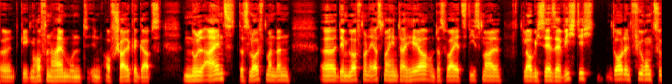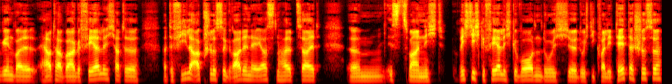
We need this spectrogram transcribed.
äh, gegen Hoffenheim und in, auf Schalke gab's 0-1. Das läuft man dann, äh, dem läuft man erstmal hinterher und das war jetzt diesmal glaube ich, sehr, sehr wichtig, dort in Führung zu gehen, weil Hertha war gefährlich, hatte, hatte viele Abschlüsse, gerade in der ersten Halbzeit, ähm, ist zwar nicht richtig gefährlich geworden durch, äh, durch die Qualität der Schüsse.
